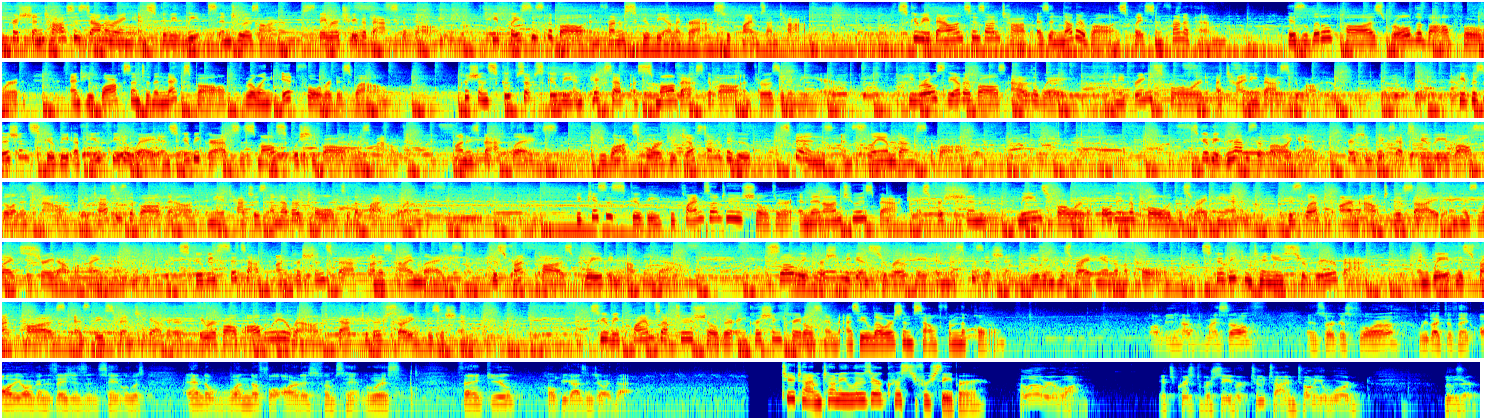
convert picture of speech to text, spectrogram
Christian tosses down the ring and Scooby leaps into his arms. They retrieve a basketball. He places the ball in front of Scooby on the grass, who climbs on top. Scooby balances on top as another ball is placed in front of him. His little paws roll the ball forward, and he walks onto the next ball, rolling it forward as well. Christian scoops up Scooby and picks up a small basketball and throws it in the air. He rolls the other balls out of the way, and he brings forward a tiny basketball hoop. He positions Scooby a few feet away, and Scooby grabs the small squishy ball in his mouth. On his back legs, he walks forward to just under the hoop, spins, and slam dunks the ball. Scooby grabs the ball again. Christian picks up Scooby, ball still in his mouth. He tosses the ball down, and he attaches another pole to the platform. He kisses Scooby, who climbs onto his shoulder and then onto his back as Christian leans forward, holding the pole with his right hand, his left arm out to the side and his legs straight out behind him. Scooby sits up on Christian's back on his hind legs, his front paws waving up and down. Slowly, Christian begins to rotate in this position using his right hand on the pole. Scooby continues to rear back and wave his front paws as they spin together. They revolve all the way around back to their starting position. Scooby climbs up to his shoulder and Christian cradles him as he lowers himself from the pole. On behalf of myself and Circus Flora, we'd like to thank all the organizations in St. Louis and the wonderful artists from St. Louis. Thank you. Hope you guys enjoyed that. Two time Tony loser Christopher Sieber. Hello, everyone. It's Christopher Sieber, two time Tony Award loser.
